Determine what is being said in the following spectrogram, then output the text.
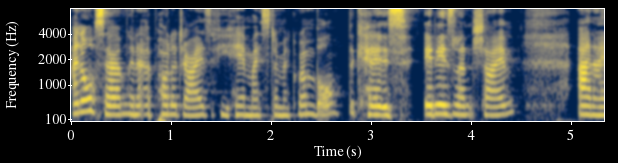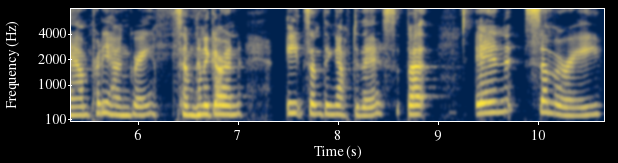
And also, I'm going to apologize if you hear my stomach rumble because it is lunchtime and I am pretty hungry. So, I'm going to go and eat something after this. But in summary,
